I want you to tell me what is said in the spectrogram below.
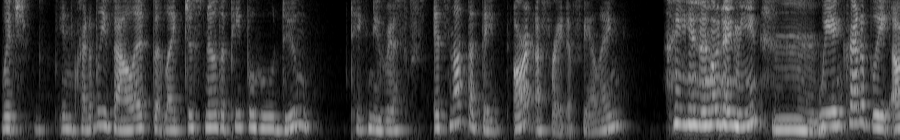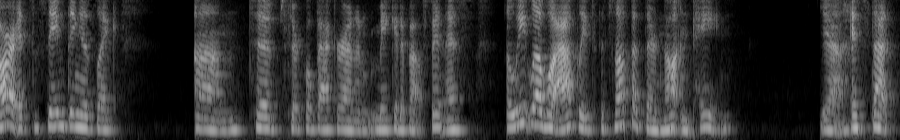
which incredibly valid but like just know the people who do take new risks it's not that they aren't afraid of failing you know what i mean Mm. we incredibly are it's the same thing as like um to circle back around and make it about fitness elite level athletes it's not that they're not in pain Yeah. it's that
